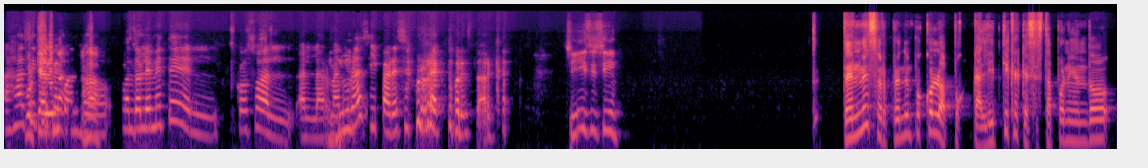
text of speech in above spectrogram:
Ajá, Porque sí, además- cuando, ajá. cuando le mete el coso al, a la armadura, sí parece un reactor Stark. Sí, sí, sí. También me sorprende un poco lo apocalíptica que se está poniendo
